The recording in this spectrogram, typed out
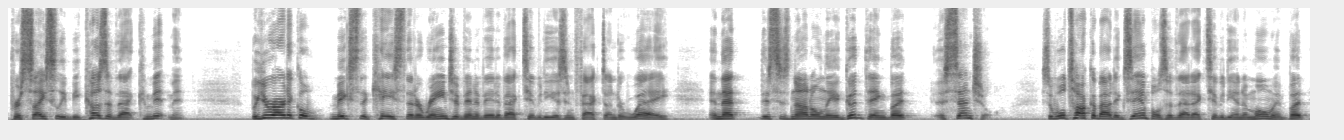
precisely because of that commitment. But your article makes the case that a range of innovative activity is in fact underway, and that this is not only a good thing, but essential. So we'll talk about examples of that activity in a moment. But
